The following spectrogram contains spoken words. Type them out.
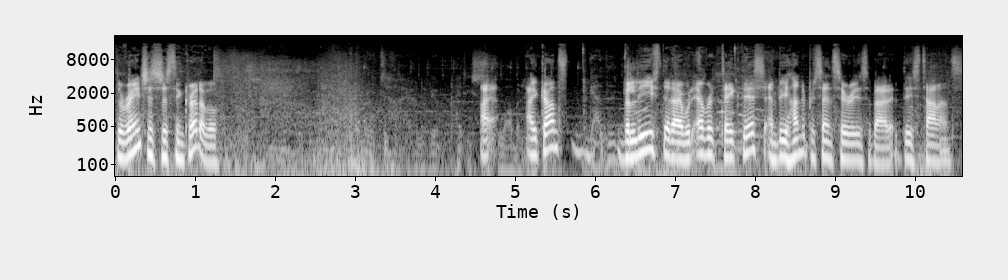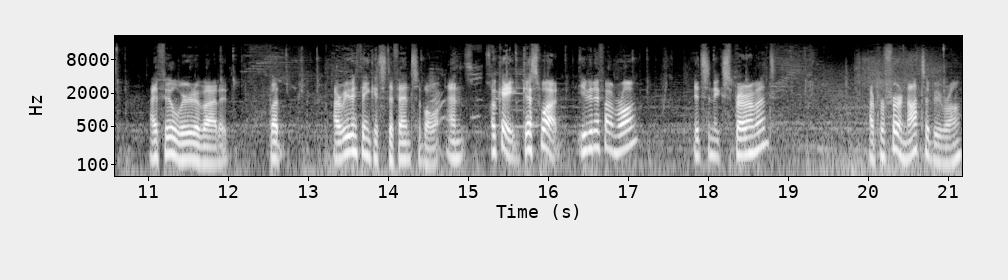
The range is just incredible. I I can't believe that I would ever take this and be 100% serious about it. These talents. I feel weird about it, but I really think it's defensible. And okay, guess what? Even if I'm wrong, it's an experiment. I prefer not to be wrong.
